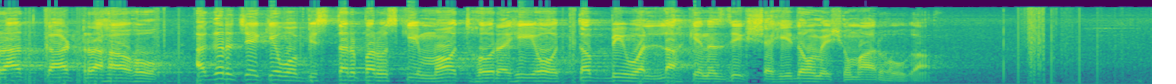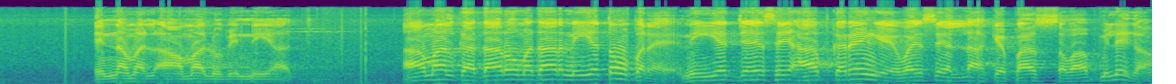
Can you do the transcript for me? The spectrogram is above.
رات کاٹ رہا ہو، اگرچہ کہ وہ بستر پر اس کی موت ہو رہی ہو، تب بھی وہ اللہ کے نزدیک شہیدوں میں شمار ہوگا۔ انما الاعمال بالنیات۔ اعمال کا دار و مدار نیتوں پر ہے۔ نیت جیسے آپ کریں گے، ویسے اللہ کے پاس ثواب ملے گا۔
